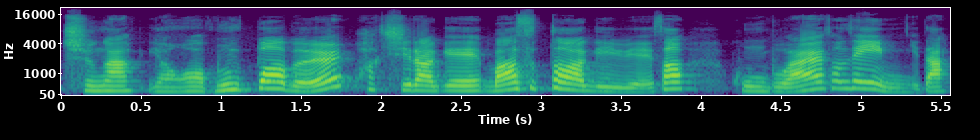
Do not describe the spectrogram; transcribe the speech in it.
중학 영어 문법을 확실하게 마스터하기 위해서 공부할 선생님입니다.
